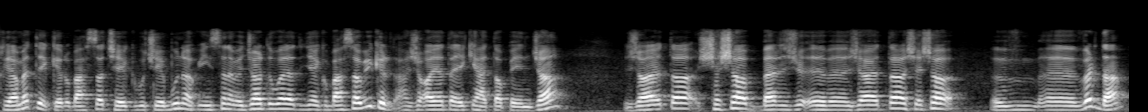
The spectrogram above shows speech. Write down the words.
qiyamete kir û behsa çêkibû çêbûna ku însan ve car were dinya ku behsa wî kir ji ayeta yekî heta pênca ji ayeta şeşa ber ji ayeta şeşa vir da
